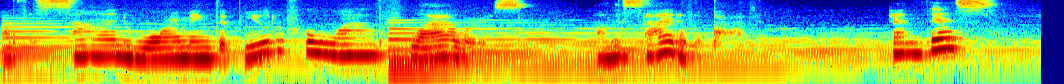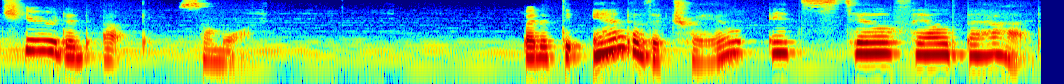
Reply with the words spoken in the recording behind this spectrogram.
of the sun warming the beautiful wild flowers on the side of the path, and this cheered it up somewhat. But at the end of the trail, it still felt bad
